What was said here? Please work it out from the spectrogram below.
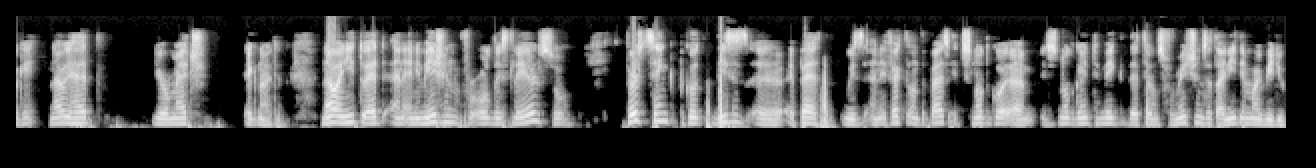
Okay now you had your match ignited. Now I need to add an animation for all these layers. So first thing because this is uh, a path with an effect on the path it's not going um, it's not going to make the transformations that I need in my video.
